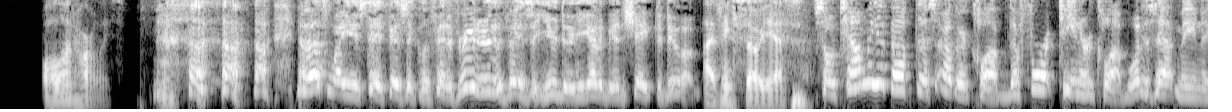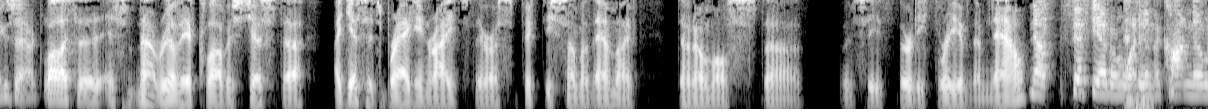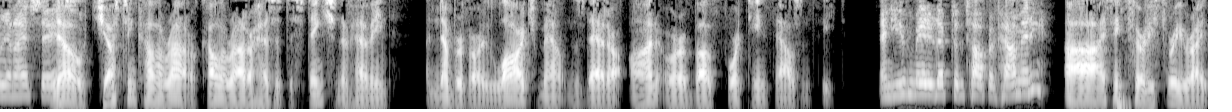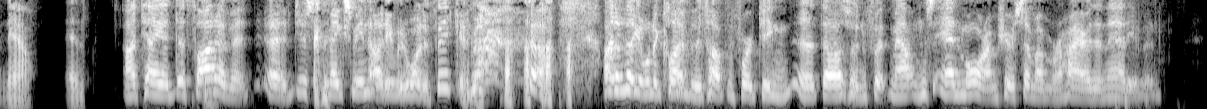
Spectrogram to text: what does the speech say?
all on Harleys. now that's why you say physically fit. If you're going to do the things that you do, you got to be in shape to do them. I think so. Yes. So tell me about this other club, the 14er Club. What does that mean exactly? Well, it's a, it's not really a club. It's just, uh, I guess it's bragging rights. There are 50 some of them. I've done almost, uh, let's see, 33 of them now. Now, 50 of them, what, in the continental United States? No, just in Colorado. Colorado has a distinction of having a number of very large mountains that are on or above 14,000 feet. And you've made it up to the top of how many? Uh, I think 33 right now. And I'll tell you, the thought of it uh, just makes me not even want to think about it. I don't think I want to climb to the top of 14,000 foot mountains and more. I'm sure some of them are higher than that even.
